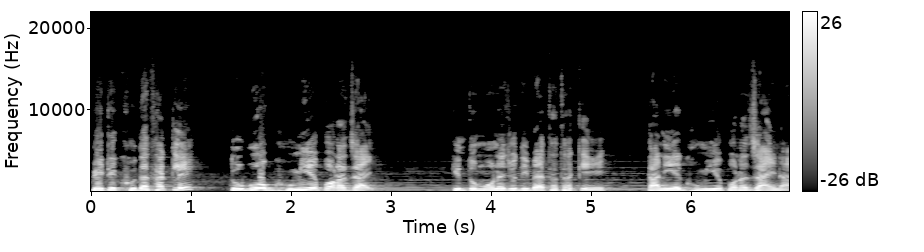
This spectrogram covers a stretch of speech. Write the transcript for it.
পেটে ক্ষুধা থাকলে তবুও ঘুমিয়ে পড়া যায়। কিন্তু মনে যদি ব্যথা থাকে, তা নিয়ে ঘুমিয়ে পড়া যায় না।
